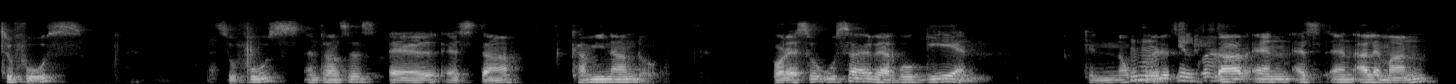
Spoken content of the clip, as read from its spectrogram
Zu Fuß. Zu Fuß. Entonces él está caminando. Por eso usa el verbo gehen, que no puedes el usar en, es- en alemán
